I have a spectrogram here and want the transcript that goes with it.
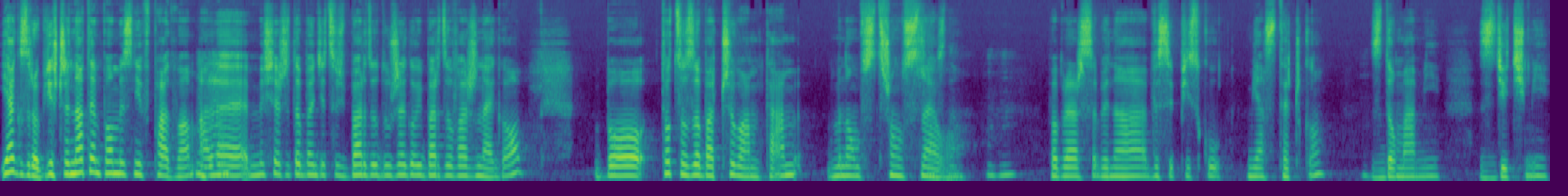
jak zrobić. Jeszcze na ten pomysł nie wpadłam, Mhm. ale myślę, że to będzie coś bardzo dużego i bardzo ważnego, bo to, co zobaczyłam tam, mną wstrząsnęło. Mhm. Wyobraź sobie na wysypisku miasteczko z domami, z dziećmi,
